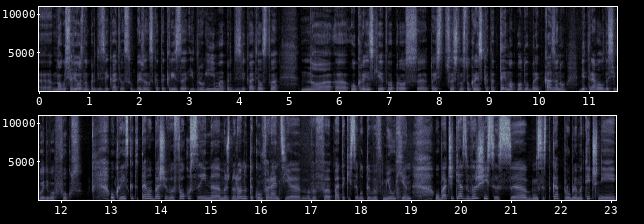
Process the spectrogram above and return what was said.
е, много сериозно предизвикателство, бежанската криза и други има предизвикателства, но украинският въпрос, е, т.е. всъщност украинската тема, по-добре казано, би трябвало да си бъде в фокус. Украинската тема беше в фокуса и на международната конференция в петък и събота в Мюнхен, обаче тя завърши с, с така проблематични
